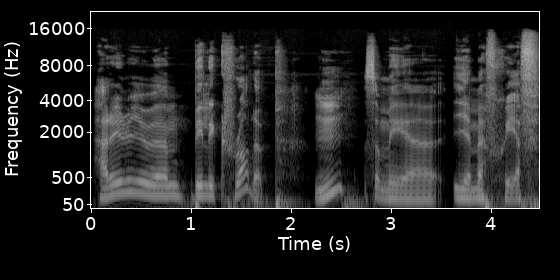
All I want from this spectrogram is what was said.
Här är det ju um, Billy Crudup Mm, som är IMF-chef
